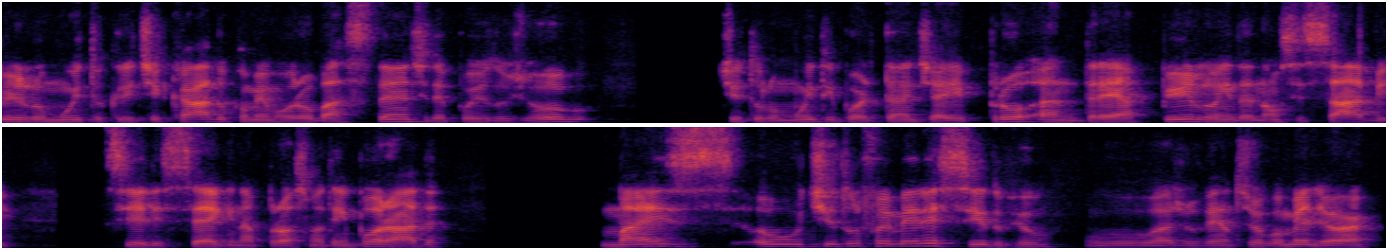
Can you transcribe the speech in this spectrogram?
Pirlo muito criticado, comemorou bastante depois do jogo. Título muito importante aí pro Andrea Pirlo, ainda não se sabe se ele segue na próxima temporada. Mas o título foi merecido, viu? O, a Juventus jogou melhor.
